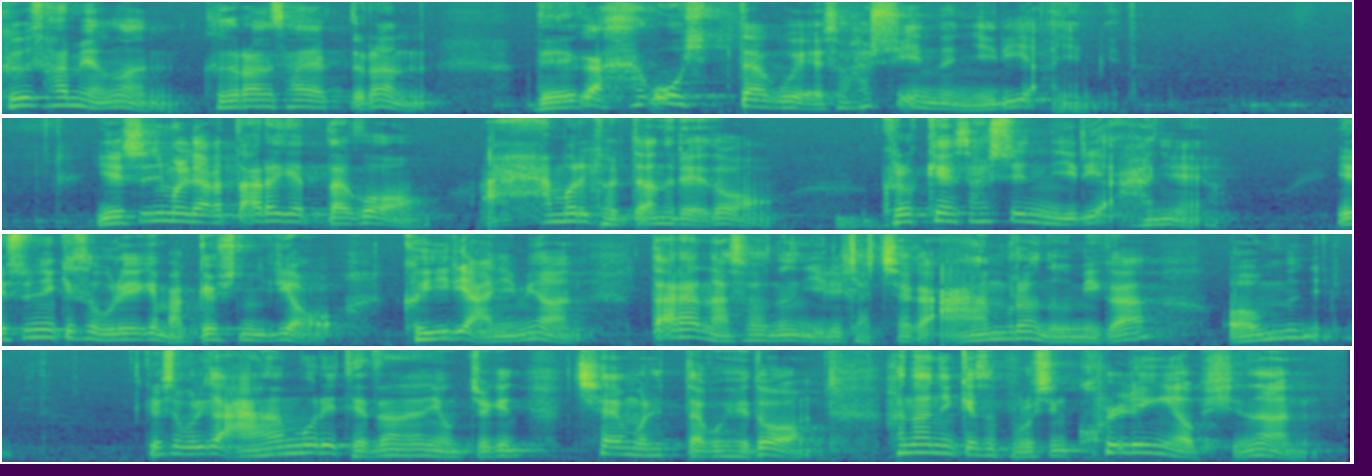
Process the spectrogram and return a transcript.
그 사명은 그런 사역들은 내가 하고 싶다고 해서 할 수 있는 일이 아닙니다. 예수님을 내가 따르겠다고 아무리 결단을 해도 그렇게 해서 할 수 있는 일이 아니에요. 예수님께서 우리에게 맡겨주신 일이 어, 그 일이 아니면 따라 나서는 일 자체가 아무런 의미가 없는 일입니다. 그래서 우리가 아무리 대단한 영적인 체험을 했다고 해도 하나님께서 부르신 콜링이 없이는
